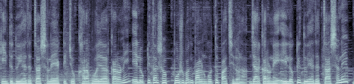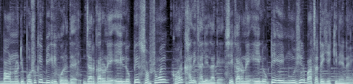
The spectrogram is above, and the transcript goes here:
কিন্তু দুই হাজার চার সালে একটি চোখ খারাপ হয়ে যাওয়ার কারণে এই লোকটি তার সব পশু পাখি পালন করতে পারছিল না। যার কারণে এই লোকটি দুই হাজার চার সালে বাউন্নটি পশুকে বিক্রি করে দেয়। যার কারণে এই লোকটির সবসময় ঘর খালি খালি লাগে। সে কারণে এই লোকটি এই মহিষের বাচ্চাটিকে কিনে নেয়।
